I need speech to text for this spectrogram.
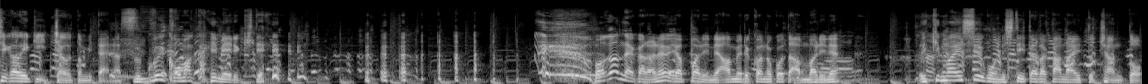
違う駅行っちゃうとみたいな。すっごい細かいメール来て。わかんないからねやっぱりねアメリカのことあんまりね駅前集合にしていただかないとちゃんと。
